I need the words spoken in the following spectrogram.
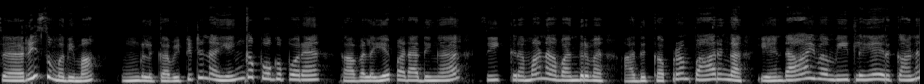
சரி சுமதிமா உங்களுக்கு விட்டுட்டு நான் எங்க போக போறேன்? கவலையே படாதீங்க. சீக்கிரமா நான் வந்துருவேன். அதுக்கப்புறம் பாருங்க. ஏண்டா இவன் வீட்லயே இருக்கான்னு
